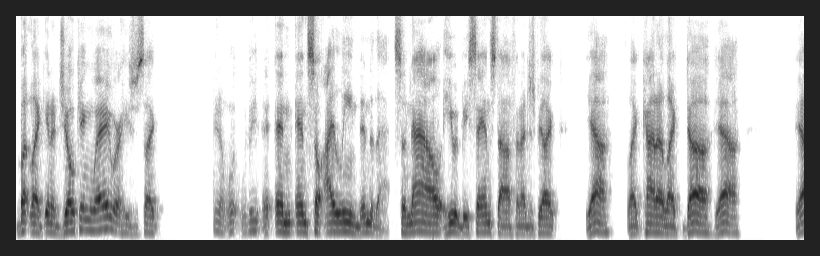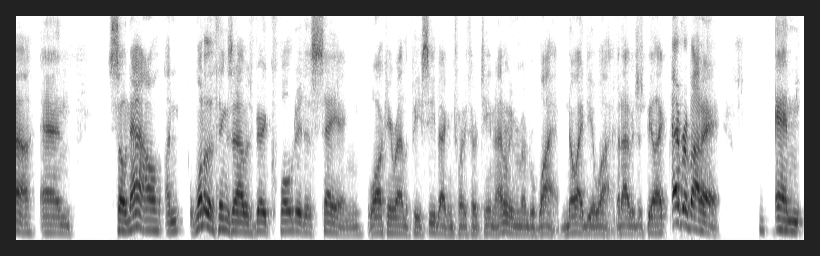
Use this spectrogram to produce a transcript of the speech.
but like in a joking way, where he's just like, you know, what, what you, and and so I leaned into that. So now he would be saying stuff, and I'd just be like, yeah, like kind of like, duh, yeah yeah. And so now, I'm, one of the things that I was very quoted as saying walking around the PC back in 2013, and I don't even remember why, I have no idea why, but I would just be like, everybody. And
